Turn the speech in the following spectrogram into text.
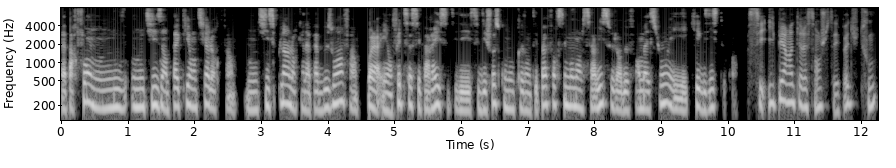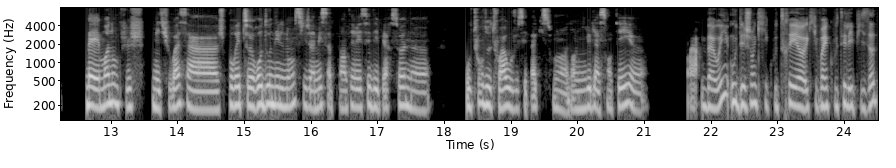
bah, parfois on, utilise un paquet entier alors enfin on utilise plein alors qu'il n'y en a pas besoin enfin voilà et en fait ça c'est pareil c'est des choses qu'on nous présentait pas forcément dans le service ce genre de formation et qui existent quoi c'est hyper intéressant je savais pas du tout mais moi non plus. Mais tu vois, ça, je pourrais te redonner le nom si jamais ça peut intéresser des personnes euh, autour de toi ou je sais pas qui sont euh, dans le milieu de la santé. Euh, voilà. Bah oui, ou des gens qui écouteraient, qui vont écouter l'épisode.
